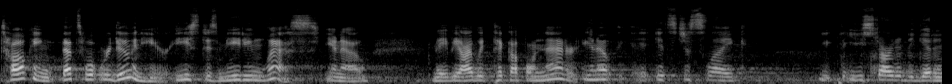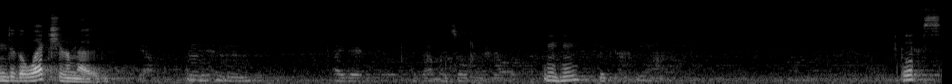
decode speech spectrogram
talking, that's what we're doing here. East is meeting West, you know. Maybe I would pick up on that, or, you know, it, it's just like you, you started to get into the lecture mode. Yeah, I did. I did. I got myself in trouble. Mm-hmm. Big time. Whoops.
